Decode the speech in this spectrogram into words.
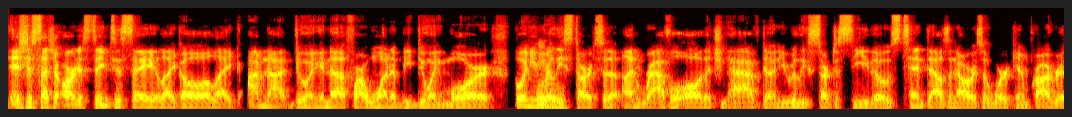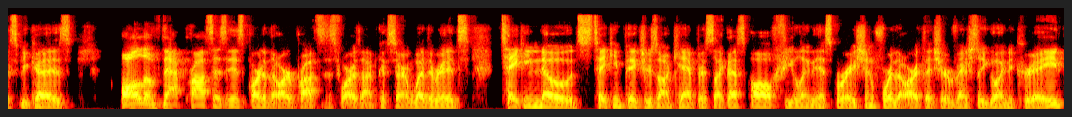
it's just such an artist thing to say like oh like i'm not doing enough or i want to be doing more but when you mm-hmm. really start to unravel all that you have done you really start to see those 10,000 hours of work in progress because all of that process is part of the art process as far as i'm concerned whether it's taking notes taking pictures on campus like that's all fueling the inspiration for the art that you're eventually going to create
